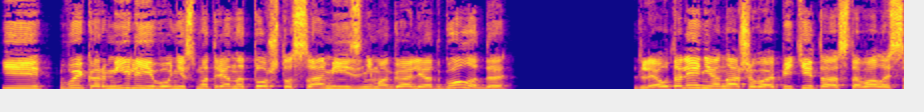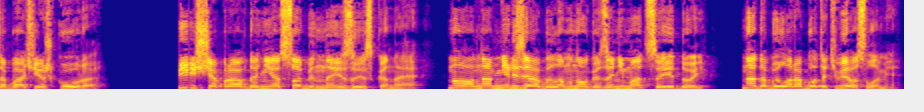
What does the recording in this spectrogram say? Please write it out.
И вы кормили его, несмотря на то, что сами изнемогали от голода? Для утоления нашего аппетита оставалась собачья шкура. Пища, правда, не особенно изысканная, но нам нельзя было много заниматься едой, надо было работать веслами.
